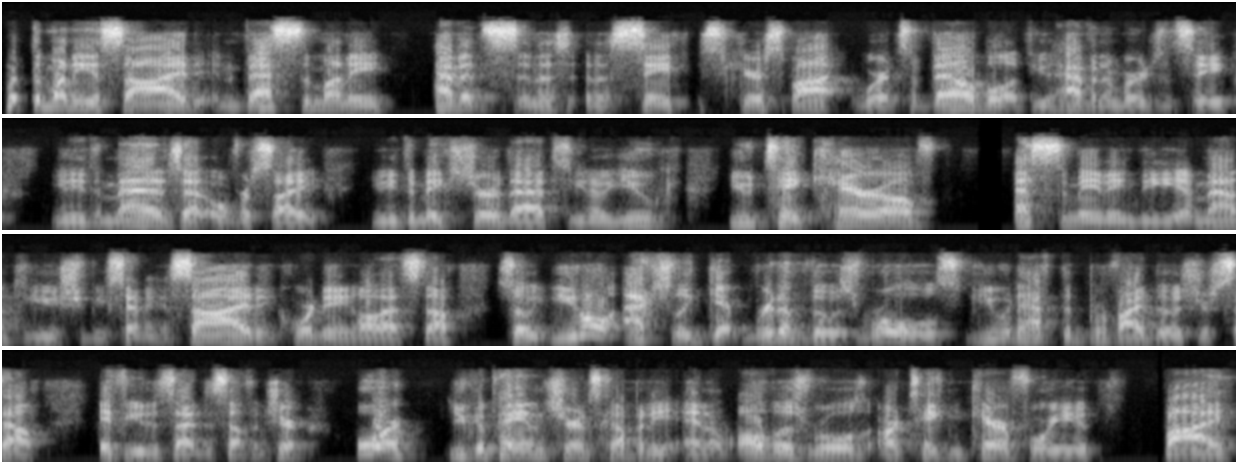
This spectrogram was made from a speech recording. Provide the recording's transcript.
put the money aside, invest the money, have it in a, in a, safe, secure spot where it's available. If you have an emergency, you need to manage that oversight. You need to make sure that you know you you take care of estimating the amount you should be setting aside and coordinating all that stuff. So you don't actually get rid of those roles. You would have to provide those yourself if you decide to self-insure. Or you could pay an insurance company and all those rules are taken care of for you by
